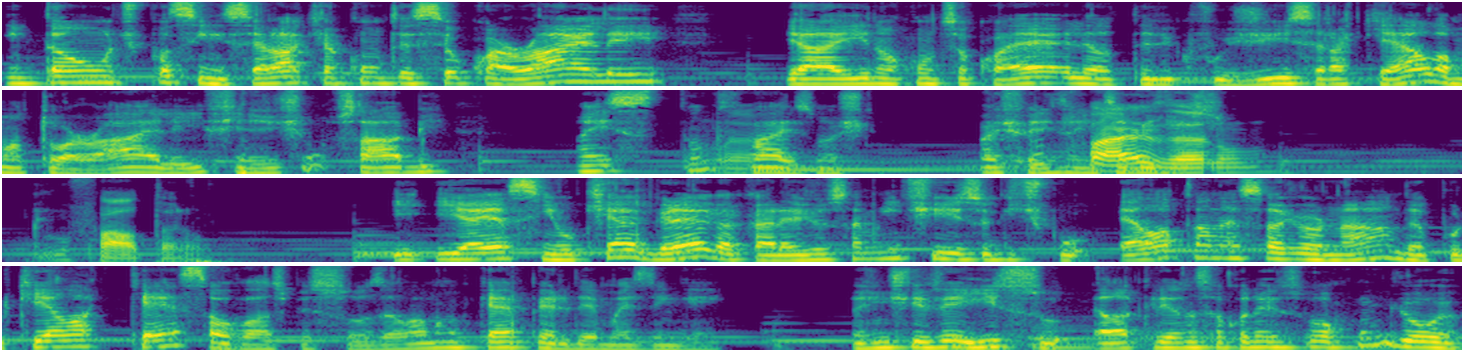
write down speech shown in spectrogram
Então, tipo assim, será que aconteceu com a Riley? E aí não aconteceu com a Ellie, ela teve que fugir? Será que ela matou a Riley? Enfim, a gente não sabe. Mas tanto É. faz, não acho que faz diferença gente faz, é, não, não falta, não. E, e aí, assim, o que agrega, cara, é justamente isso: que, tipo, ela tá nessa jornada porque ela quer salvar as pessoas, ela não quer perder mais ninguém. A gente vê isso, ela criando essa conexão com o Joel.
